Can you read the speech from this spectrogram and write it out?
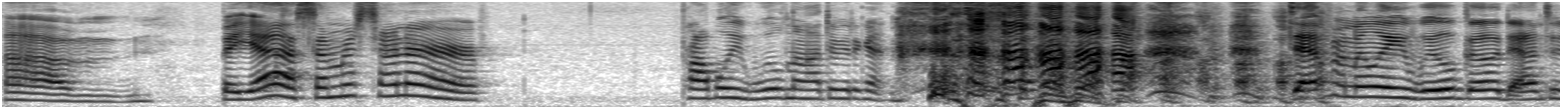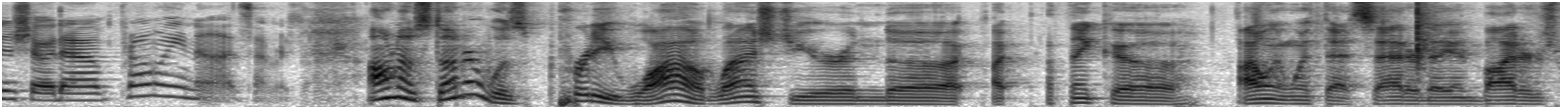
Um, but yeah, Summer Turner probably will not do it again. Definitely will go down to the showdown. Probably not Summer Turner. I don't know. Stunner was pretty wild last year, and uh, I, I think uh, I only went that Saturday, and Biters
